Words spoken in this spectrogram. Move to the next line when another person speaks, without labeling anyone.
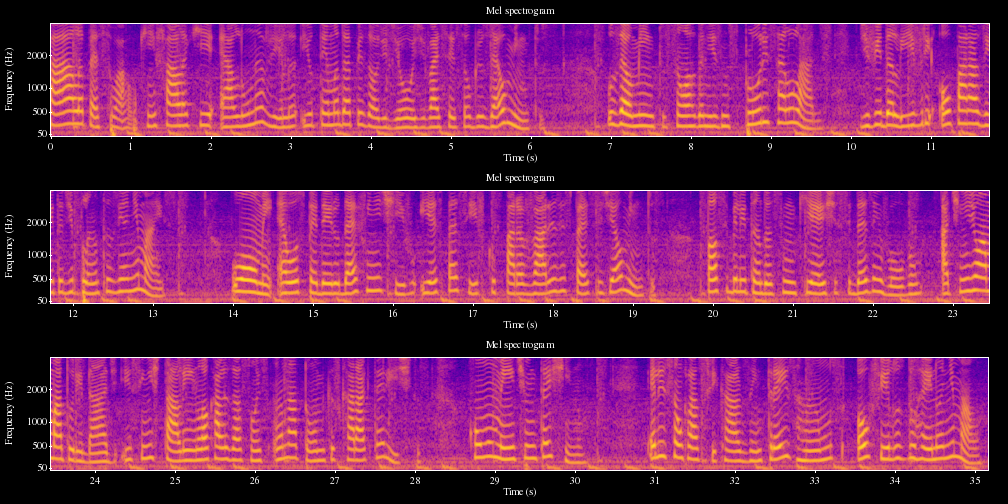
Fala pessoal, quem fala aqui é a Luna Vila e o tema do episódio de hoje vai ser sobre os helmintos. Os helmintos são organismos pluricelulares, de vida livre ou parasita de plantas e animais. O homem é o hospedeiro definitivo e específico para várias espécies de helmintos, possibilitando assim que estes se desenvolvam, atinjam a maturidade e se instalem em localizações anatômicas características, comumente o intestino. Eles são classificados em três ramos ou filos do reino animal.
